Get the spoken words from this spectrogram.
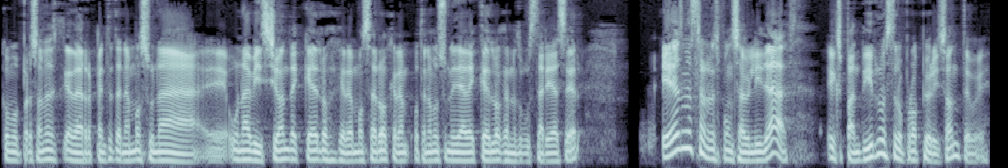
como personas que de repente tenemos una, eh, una visión de qué es lo que queremos hacer o, o, tenemos una idea de qué es lo que nos gustaría hacer. Es nuestra responsabilidad expandir nuestro propio horizonte, güey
